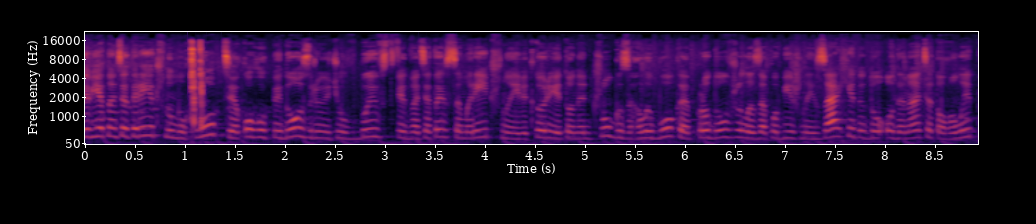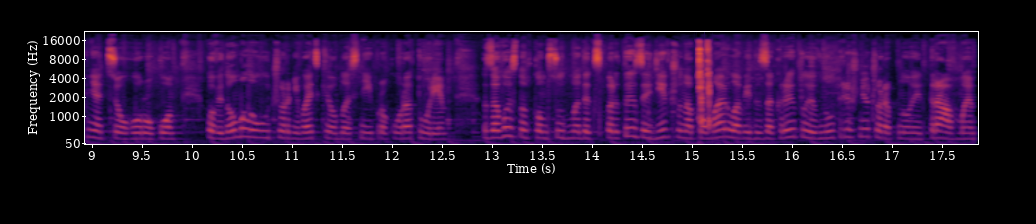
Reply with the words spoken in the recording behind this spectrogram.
19-річному хлопцю, якого підозрюють у вбивстві 27-річної Вікторії Тоненчук, з глибоке продовжили запобіжний захід до 11 липня цього року. Повідомили у Чернівецькій обласній прокуратурі. За висновком судмедекспертизи, дівчина померла від закритої внутрішньочерепної травми.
